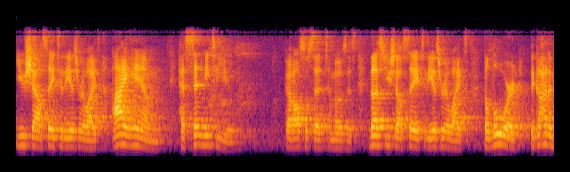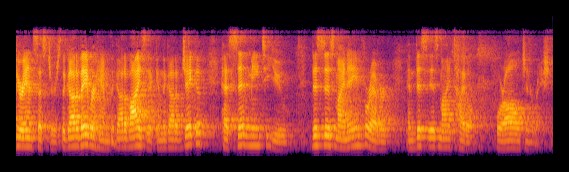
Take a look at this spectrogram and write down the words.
you shall say to the Israelites, I am has sent me to you. God also said to Moses, Thus you shall say to the Israelites, The Lord, the God of your ancestors, the God of Abraham, the God of Isaac, and the God of Jacob, has sent me to you. This is my name forever, and this is my title for all generations.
